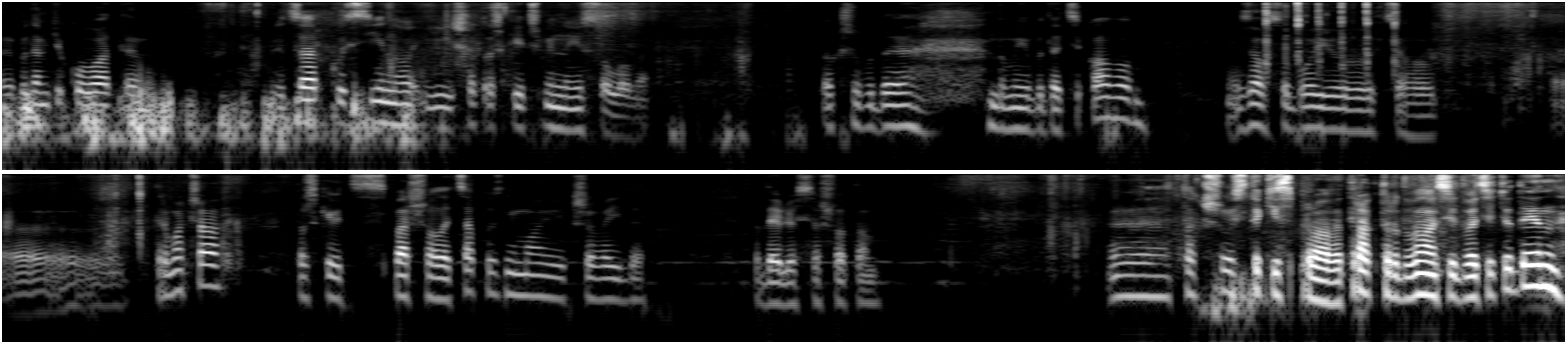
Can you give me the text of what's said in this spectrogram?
е, будемо тікувати, люцерку, сіно і ще трошки ячмінної соломи. Так що буде, думаю, буде цікаво. Взяв з собою цього тримача, трошки від з першого лиця познімаю, якщо вийде. Подивлюся, що там. Так що ось такі справи. Трактор 1221, е,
